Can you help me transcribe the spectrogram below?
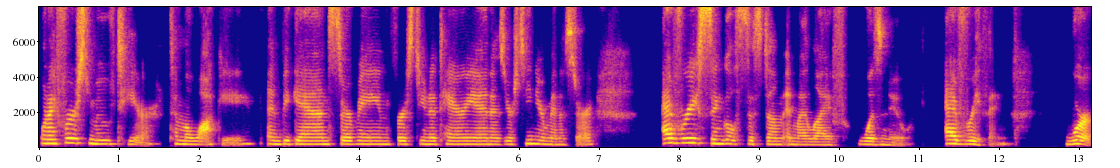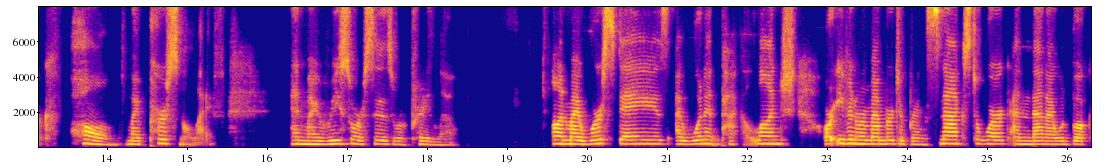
When I first moved here to Milwaukee and began serving First Unitarian as your senior minister, every single system in my life was new. Everything work, home, my personal life. And my resources were pretty low. On my worst days, I wouldn't pack a lunch or even remember to bring snacks to work. And then I would book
